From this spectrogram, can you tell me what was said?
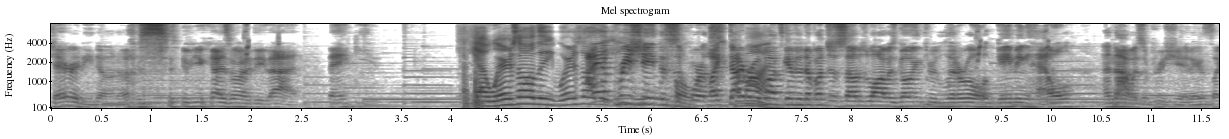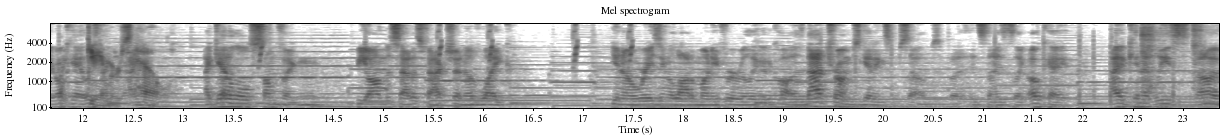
charity donos. if you guys want to do that, thank you. Yeah, where's all the where's all the I the appreciate EU the support. folks? Like Die Robots gave it a bunch of subs while I was going through literal gaming hell, and that was appreciated. It's like okay, at least I- Gamers I, hell. I get a little something beyond the satisfaction of like, you know, raising a lot of money for a really good cause. That trumps getting some subs, but it's nice. It's like okay, I can at least uh,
